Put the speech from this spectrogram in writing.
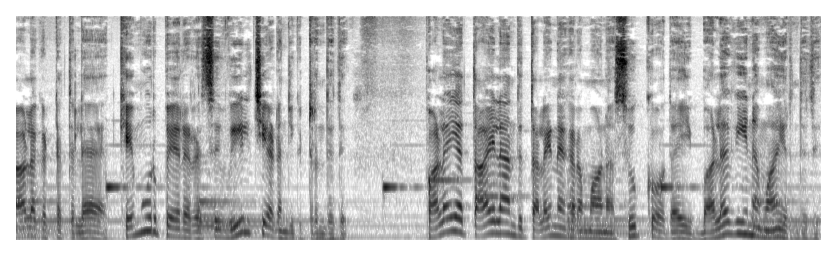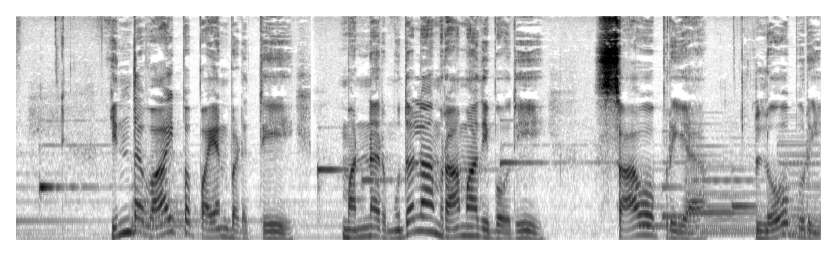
காலகட்டத்தில் கெமூர் பேரரசு வீழ்ச்சி அடைஞ்சுக்கிட்டு இருந்தது. பழைய தாய்லாந்து தலைநகரமான சூக்கோதை பலவீனமாக இருந்தது. இந்த வாய்ப்பை பயன்படுத்தி மன்னர் முதலாம் ராமாதிபோதி சாவோப்ரியா லோபுரி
